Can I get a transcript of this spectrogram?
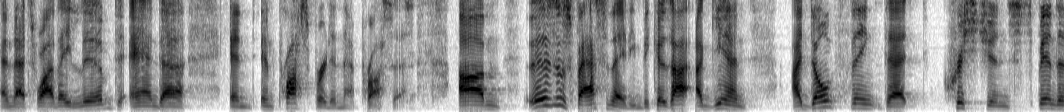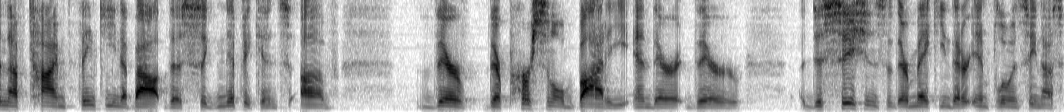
and that's why they lived and uh, and and prospered in that process. Um, this is fascinating because I again, I don't think that Christians spend enough time thinking about the significance of their their personal body and their their decisions that they're making that are influencing us.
